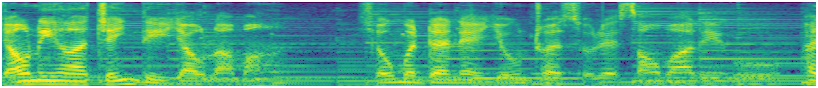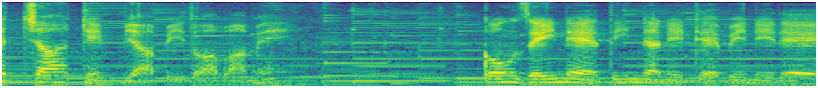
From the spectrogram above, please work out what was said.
ရောင်နေဟာကျင်းတီရောက်လာမှာရုံမတက်နဲ့ရုံထွက်ဆိုတဲ့ဆောင်းပါးလေးကိုဖတ်ကြားတင်ပြပေးသွားပါမယ်။ကုံစိမ်းနဲ့သီးနှံတွေထည့်ပေးနေတဲ့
